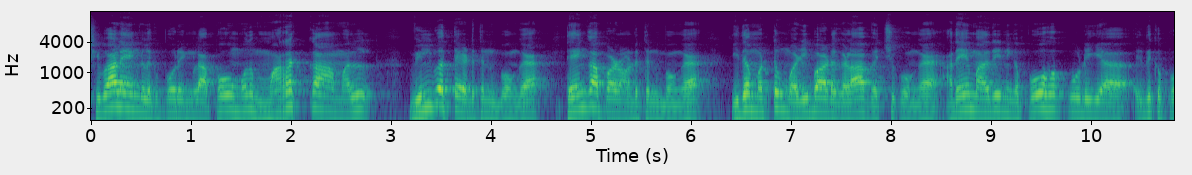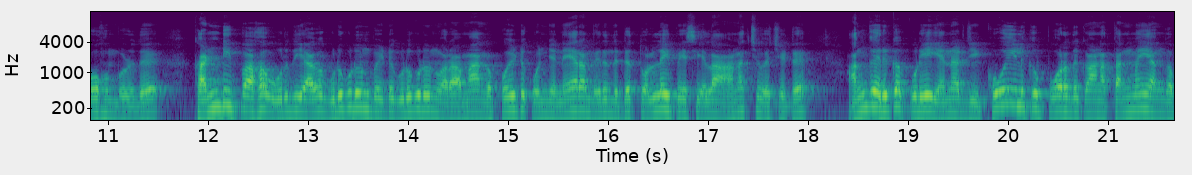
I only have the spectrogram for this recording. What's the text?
சிவாலயங்களுக்கு போகிறீங்களா போகும்போது மறக்காமல் வில்வத்தை எடுத்துன்னு போங்க தேங்காய் பழம் எடுத்துன்னு போங்க இதை மட்டும் வழிபாடுகளாக வச்சுக்கோங்க. அதே மாதிரி நீங்கள் போகக்கூடிய இதுக்கு போகும்பொழுது கண்டிப்பாக உறுதியாக குடுகுடுன்னு போயிட்டு குடுகுடுன்னு வராமல் அங்கே போயிட்டு கொஞ்சம் நேரம் இருந்துட்டு தொல்லைபேசியெல்லாம் அணைச்சி வச்சுட்டு அங்கே இருக்கக்கூடிய எனர்ஜி கோயிலுக்கு போகிறதுக்கான தன்மை அங்கே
